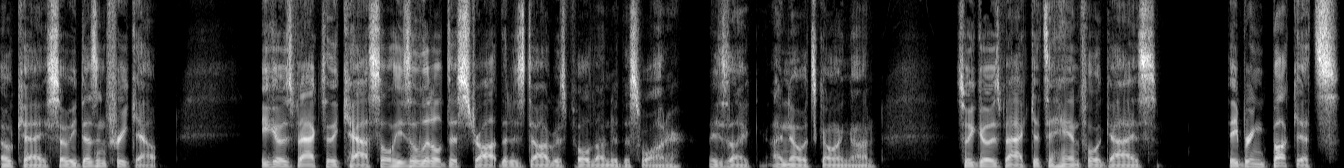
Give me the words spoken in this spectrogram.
okay. So he doesn't freak out. He goes back to the castle. He's a little distraught that his dog was pulled under this water. He's like, I know what's going on. So he goes back, gets a handful of guys. They bring buckets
